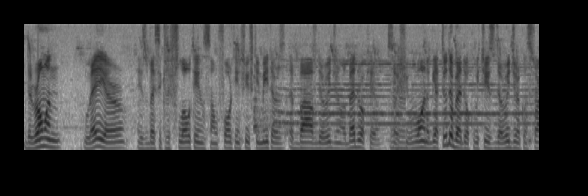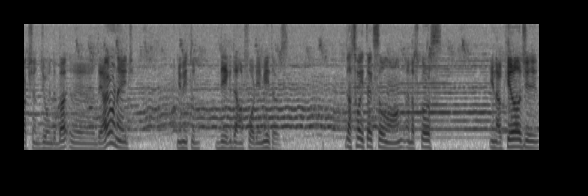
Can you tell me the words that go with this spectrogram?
the Roman layer is basically floating some 14, 15 meters above the original bedrock here. So, if you want to get to the bedrock, which is the original construction during the, uh, the Iron Age, you need to dig down 40 meters. That's why it takes so long. And of course, in archaeology,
